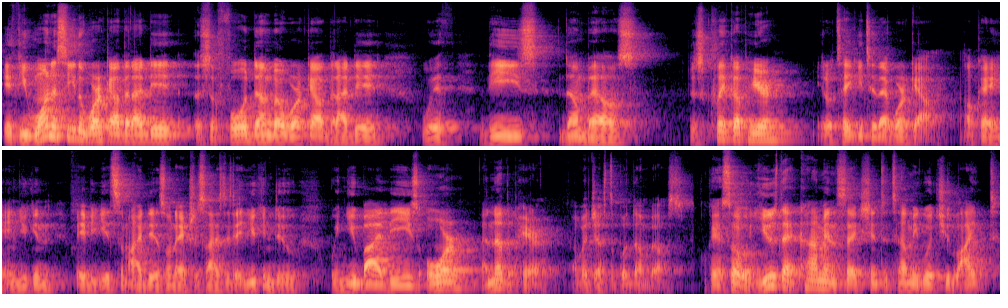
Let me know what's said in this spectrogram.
if you want to see the workout that I did, it's a full dumbbell workout that I did with these dumbbells. Just click up here, it'll take you to that workout okay? And you can maybe get some ideas on exercises that you can do when you buy these or another pair of adjustable dumbbells. Okay, so use that comment section to tell me what you liked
